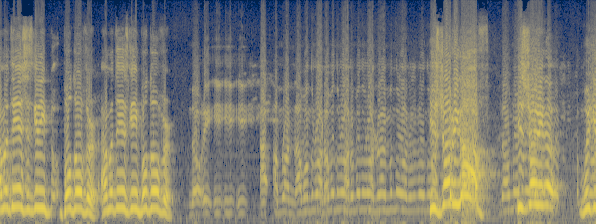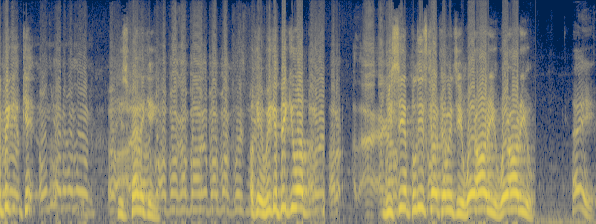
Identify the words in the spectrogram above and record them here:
Amadeus is getting pulled over. Amadeus is getting pulled over. No, he, he, he, he I, I'm running. I'm on the run. I'm on the run. I'm on the run. I'm on the run. I'm on the run. He's driving off. No, I'm on He's driving off. We can pick. run, Can, I'm on the run. I'm on the run. Uh, He's panicking. Bug, I'm bug, bug, bug, please, please. okay, we can pick you I up. don't. I don't. I, I We see a police car coming to you. Where are you? Where are you? Hey,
